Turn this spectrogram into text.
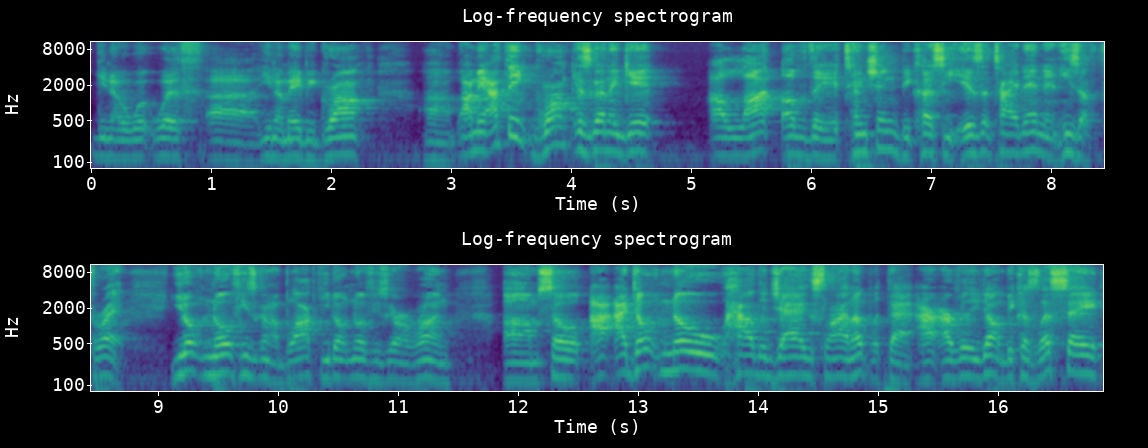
you know, with, with uh, you know, maybe Gronk. Um, I mean, I think Gronk is going to get a lot of the attention because he is a tight end and he's a threat. You don't know if he's going to block. You don't know if he's going to run. Um, so I, I, don't know how the Jags line up with that. I, I, really don't because let's say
